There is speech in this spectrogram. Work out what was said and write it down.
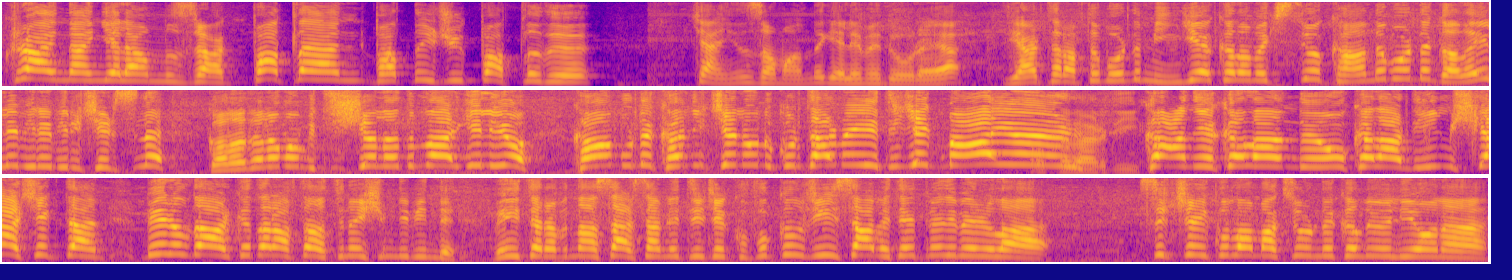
Krine'den gelen mızrak, patlayan patlayıcı yük patladı. Canyon zamanında gelemedi oraya. Diğer tarafta bu arada Ming'i yakalamak istiyor. Kaan da bu arada Gala ile birebir içerisinde. Gala'dan ama müthiş yan adımlar geliyor. Kaan burada kan içen onu kurtarmaya yetecek mi? Hayır. O kadar değil. Kaan yakalandı. O kadar değilmiş gerçekten. Beryl da arka tarafta atına şimdi bindi. Vey tarafından sersemletilecek. Ufuk kılıcı isabet etmedi Beryl'a. Sıçrayı kullanmak zorunda kalıyor Leon'a.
